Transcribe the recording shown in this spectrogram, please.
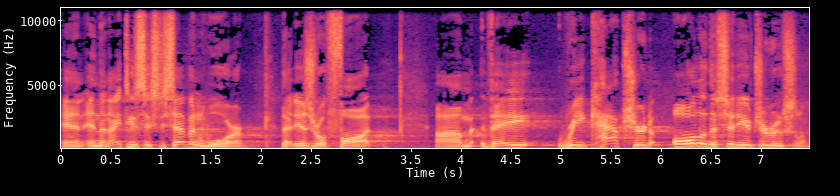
in the 1967 war that Israel fought, um, they recaptured all of the city of Jerusalem.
